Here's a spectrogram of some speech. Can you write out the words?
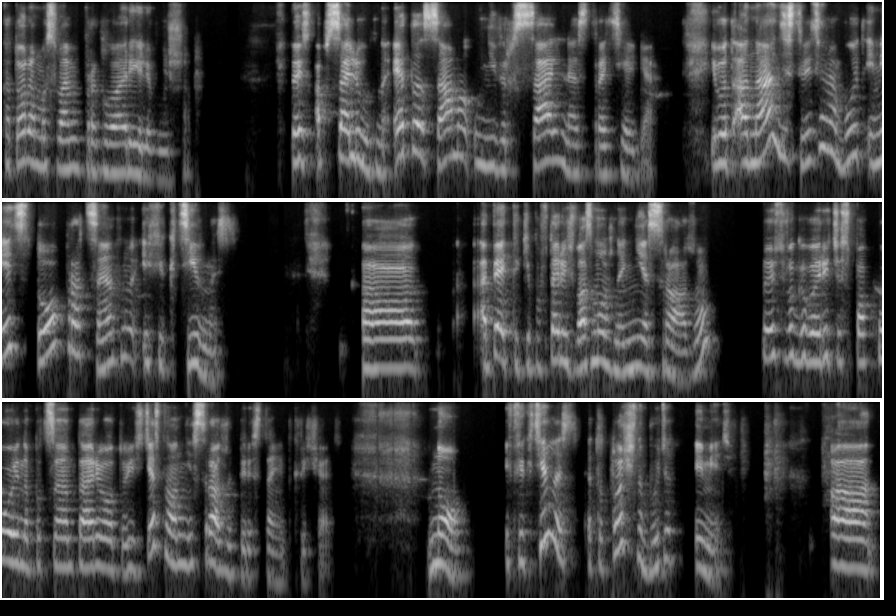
которые мы с вами проговорили выше. То есть абсолютно, это самая универсальная стратегия. И вот она действительно будет иметь стопроцентную эффективность. А, опять-таки, повторюсь, возможно, не сразу. То есть вы говорите спокойно, пациент орет, то, естественно, он не сразу перестанет кричать. Но эффективность это точно будет иметь. А,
